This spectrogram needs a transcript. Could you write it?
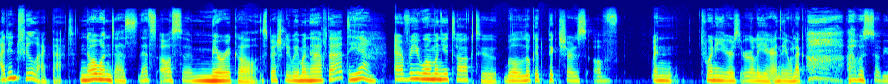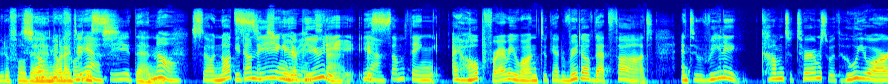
i didn't feel like that no one does. That's also a miracle, especially women have that. yeah every woman you talk to will look at pictures of when 20 years earlier and they were like oh, i was so beautiful So then but i didn't yes. see it then No. so not You don't seeing your beauty. Yeah. is something i hope for everyone to get rid of that thought and to really come to terms with who you are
